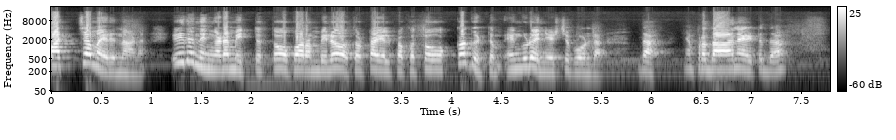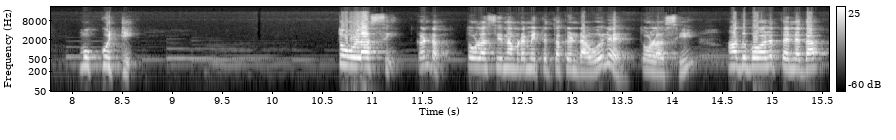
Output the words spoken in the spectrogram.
പച്ചമരുന്നാണ്. ഇത് നിങ്ങളുടെ മുറ്റത്തോ പറമ്പിലോ തൊട്ടയൽപ്പക്കത്തോ ഒക്കെ കിട്ടും. എങ്ങോട്ടും അന്വേഷിച്ച് പോകണ്ട ഇതാ ഞാൻ പ്രധാനമായിട്ട് ഇതാ മുക്കുറ്റി. തുളസി. കണ്ടോ? തുളസി നമ്മുടെ മുറ്റത്തൊക്കെ ഉണ്ടാവും അല്ലേ തുളസി. അതുപോലെ തന്നെ ഇതാ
